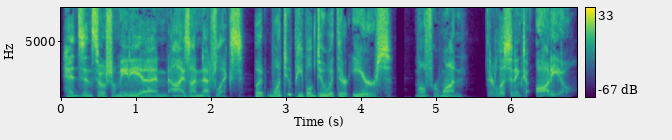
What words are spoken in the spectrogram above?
heads in social media and eyes on Netflix. But what do people do with their ears? Well, for one, they're listening to audio.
